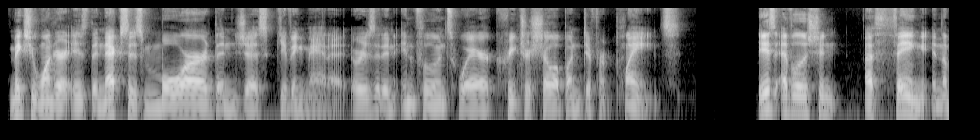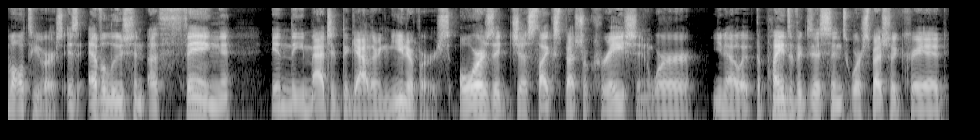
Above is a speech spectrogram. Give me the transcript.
makes you wonder is the Nexus more than just giving mana, or is it an influence where creatures show up on different planes? Is evolution a thing in the multiverse? Is evolution a thing in the Magic the Gathering universe? Or is it just like special creation, where, you know, if the planes of existence were specially created,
